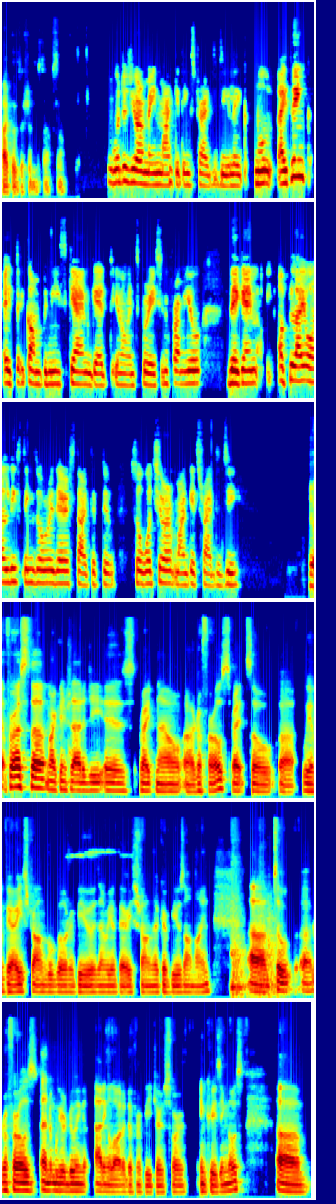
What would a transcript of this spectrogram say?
acquisition stuff. So what is your main marketing strategy like no i think companies can get you know inspiration from you they can apply all these things over their startup too so what's your market strategy yeah, for us, the marketing strategy is right now uh, referrals, right? So uh, we have very strong Google reviews and we have very strong like reviews online. Uh, so uh, referrals, and we are doing adding a lot of different features for increasing those. Um,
